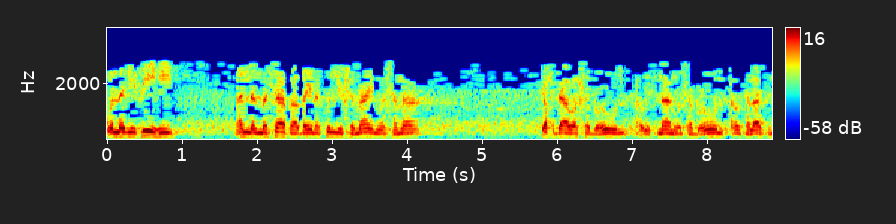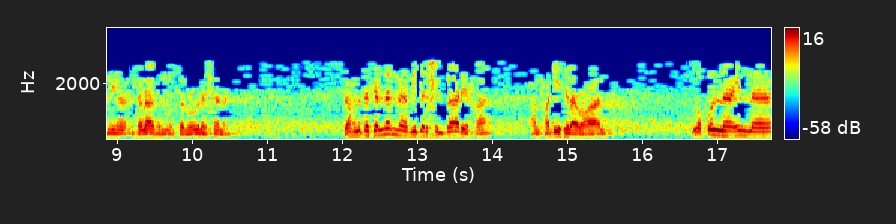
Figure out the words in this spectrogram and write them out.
والذي فيه أن المسافة بين كل سماء وسماء إحدى وسبعون أو اثنان وسبعون أو ثلاث وسبعون سنة. نحن تكلمنا في درس البارحة عن حديث الأوعال. وقلنا إن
